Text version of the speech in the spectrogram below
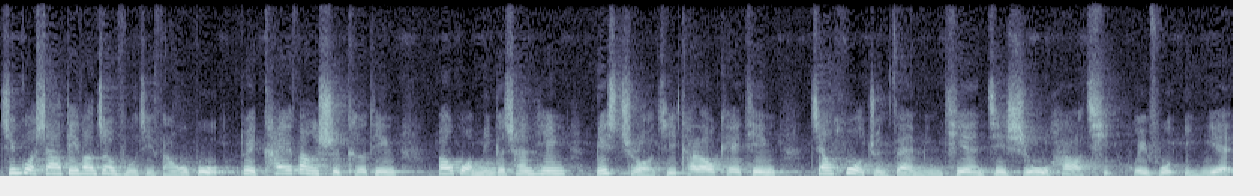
经过沙地方政府及房屋部对开放式客厅，包括民歌餐厅、bistro 及卡拉 OK 厅，将获准在明天即十五号起恢复营业。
